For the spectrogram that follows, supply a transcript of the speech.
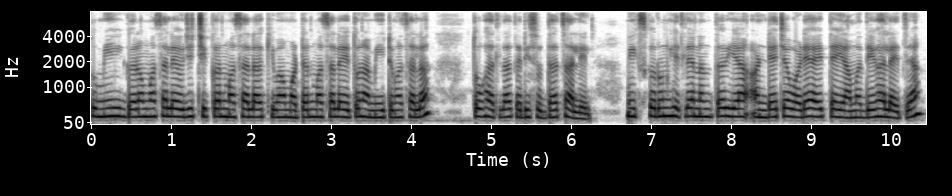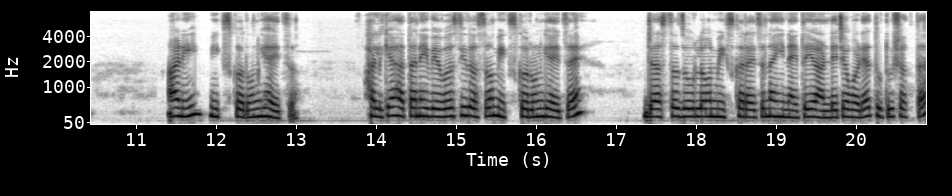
तुम्ही गरम मसाल्याऐवजी चिकन मसाला किंवा मटन मसाला येतो ना मीठ मसाला तो घातला तरीसुद्धा चालेल. मिक्स करून घेतल्यानंतर या अंड्याच्या वड्या आहेत त्या यामध्ये घालायच्या आणि मिक्स करून घ्यायचं. हलक्या हाताने व्यवस्थित असं मिक्स करून घ्यायचं आहे जास्त जोर लावून मिक्स करायचं नाही नाही तर या अंड्याच्या वड्या तुटू शकतात.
